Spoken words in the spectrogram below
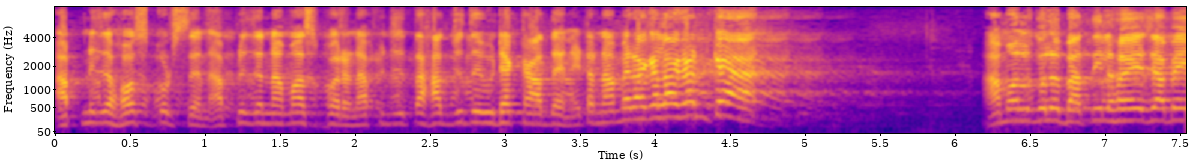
আপনি যে হজ করছেন, আপনি যে নামাজ পড়েন, আপনি যে তাহার যদি ওইটা কাঁদেন, এটা নামের আগে লাগান কেন? আমলগুলো বাতিল হয়ে যাবে,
